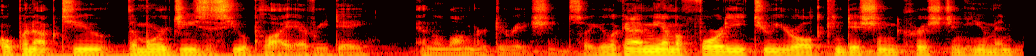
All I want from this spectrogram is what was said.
open up to you the more Jesus you apply every day and the longer duration. So you're looking at me, I'm a 42 year old conditioned Christian human.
